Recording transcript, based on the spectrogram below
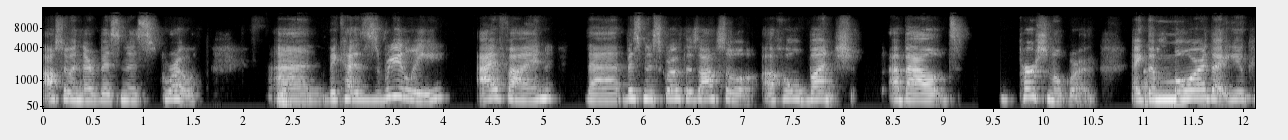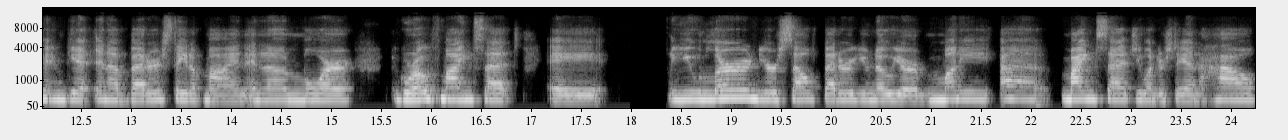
also in their business growth yeah. and because really i find that business growth is also a whole bunch about personal growth. Like Absolutely. the more that you can get in a better state of mind and a more growth mindset, a you learn yourself better you know your money uh, mindset you understand how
